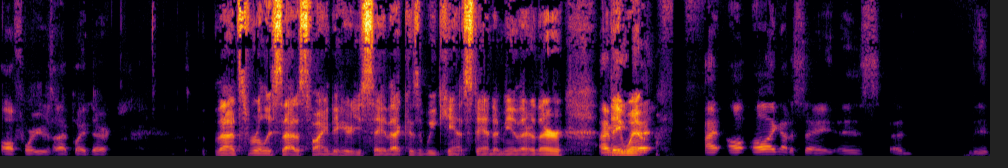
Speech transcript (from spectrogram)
all four years I played there. That's really satisfying to hear you say that because we can't stand them either. They're I They mean, went- I, I all, all I got to say is uh, the,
